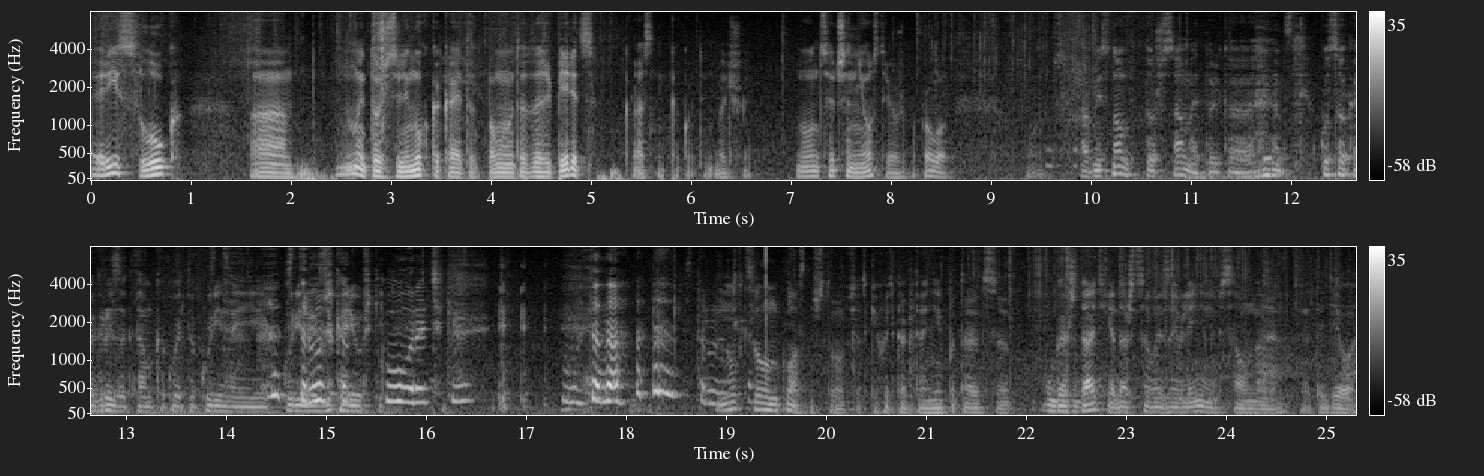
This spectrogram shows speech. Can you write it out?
Рис, лук, а, ну и тоже зеленуха какая-то. По-моему, это даже перец красный какой-то небольшой. Но он совершенно не острый, я уже попробовал. А в мясном то же самое, только кусок огрызок там какой-то куриной, куриной Стружка закорюшки. курочки. Вот она, Ну, в стружечка. целом классно, что все-таки хоть как-то они пытаются угождать. Я даже целое заявление написал на это дело,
